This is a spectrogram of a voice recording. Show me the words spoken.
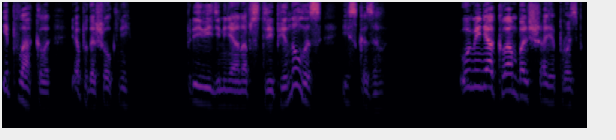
и плакала. Я подошел к ней. При виде меня она встрепенулась и сказала, «У меня к вам большая просьба.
